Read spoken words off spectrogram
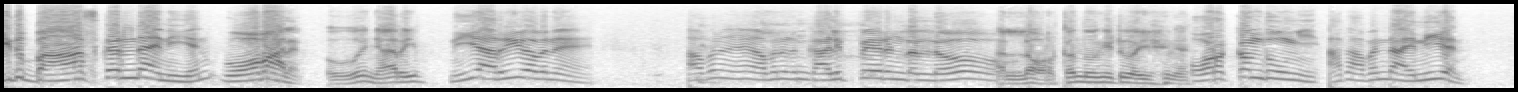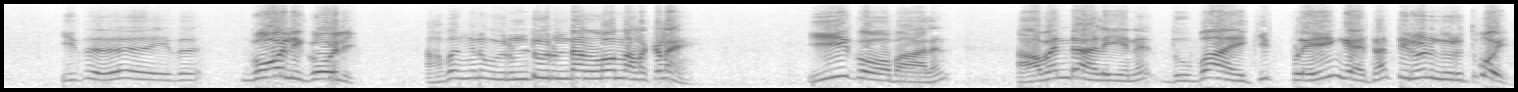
ഇത് ഭാസ്കരന്റെ അനിയൻ ഗോപാലൻ. ഓ ഞാൻ അറിയും നീ അറിയൂ അവനെ? അവന് അവനൊരു കളിപ്പേരുണ്ടല്ലോ. അല്ല ഉറക്കം തൂങ്ങിട്ട് പോയി ഞാൻ ഉറക്കം തൂങ്ങി. അത് അവന്റെ അനിയൻ. ഇത് ഇത് ഗോലി ഗോലി. അവ ഇങ്ങനെ ഉരുണ്ട് ഉരുണ്ടല്ലോ നടക്കണേ. ഈ ഗോപാലൻ അവന്റെ അളിയനെ ദുബായിക്ക് പ്ലെയിൻ കയറ്റാൻ തിരുവനന്തപുരത്ത് പോയി.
